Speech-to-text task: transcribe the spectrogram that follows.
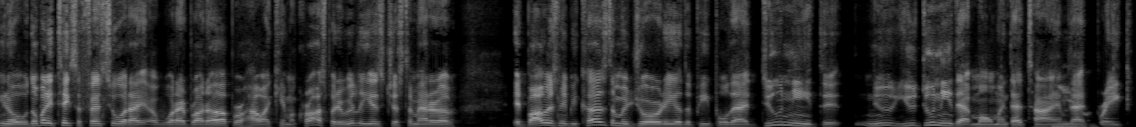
you know nobody takes offense to what I what I brought up or how I came across. But it really is just a matter of it bothers me because the majority of the people that do need the new you do need that moment that time yeah. that break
